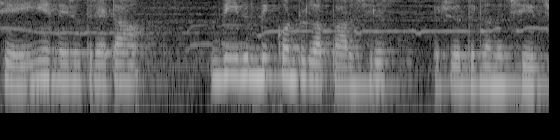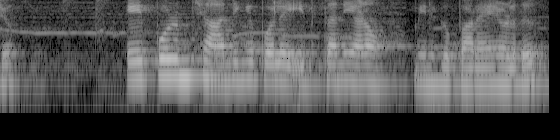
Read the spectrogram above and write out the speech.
ചെയ്യല്ലേ രുദ്രേട്ടാ? വിതുമ്പിക്കൊണ്ടുള്ള പറച്ചിൽ രുദ്രനൊന്ന് ചിരിച്ചു. എപ്പോഴും ചാൻഡിങ് പോലെ ഇത് തന്നെയാണോ നിനക്ക് പറയാനുള്ളത്?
